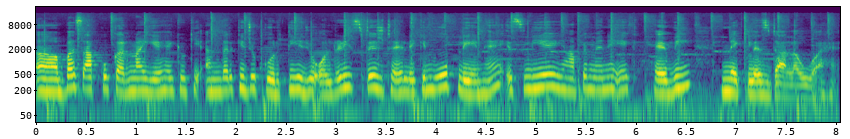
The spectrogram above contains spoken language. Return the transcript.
आ, बस आपको करना ये है क्योंकि अंदर की जो कुर्ती है जो ऑलरेडी स्टिच्ड है लेकिन वो प्लेन है इसलिए यहाँ पे मैंने एक हैवी नेकलेस डाला हुआ है।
